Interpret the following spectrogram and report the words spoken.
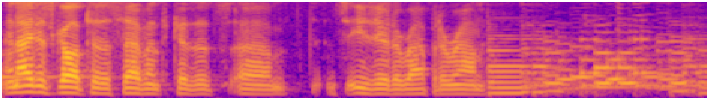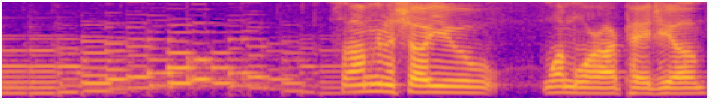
And I just go up to the seventh because it's, um, it's easier to wrap it around. So I'm going to show you one more arpeggio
